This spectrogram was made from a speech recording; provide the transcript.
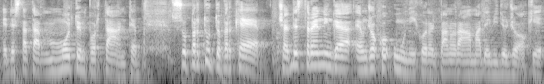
ed- è stata molto importante. Soprattutto perché cioè, Death Stranding è un gioco unico nel panorama dei videogiochi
